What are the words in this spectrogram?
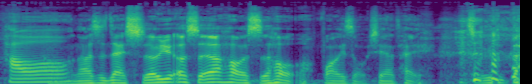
好哦，哦，那是在十二月二十二号的时候，哦，不好意思，我现在太 注意到。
